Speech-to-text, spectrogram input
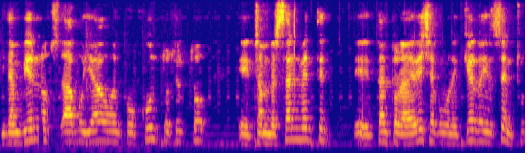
y también nos ha apoyado en conjunto, ¿cierto? transversalmente, tanto la derecha como la izquierda y el centro,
